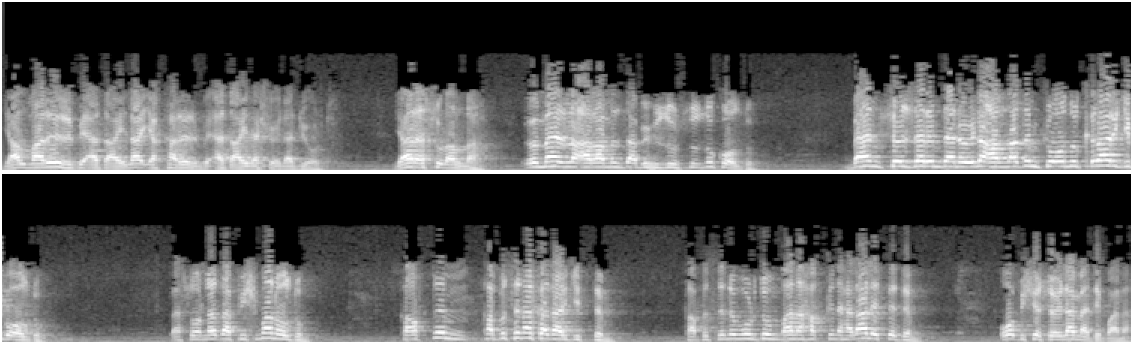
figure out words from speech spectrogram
Yalvarır bir edayla, yakarır bir edayla şöyle diyordu. Ya Resulallah, Ömer'le aramızda bir huzursuzluk oldu. Ben sözlerimden öyle anladım ki onu kırar gibi oldum. Ve sonra da pişman oldum. Kalktım, kapısına kadar gittim. Kapısını vurdum, bana hakkını helal et dedim. O bir şey söylemedi bana.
